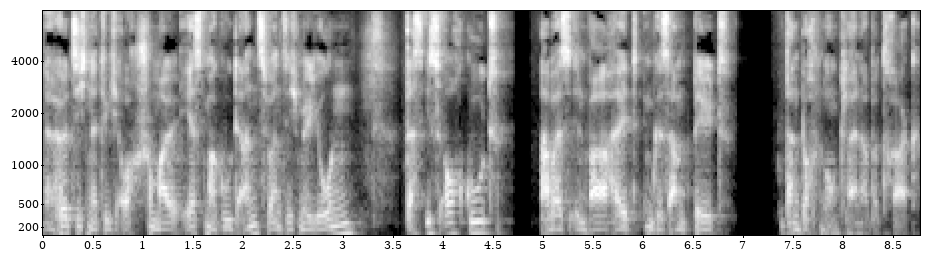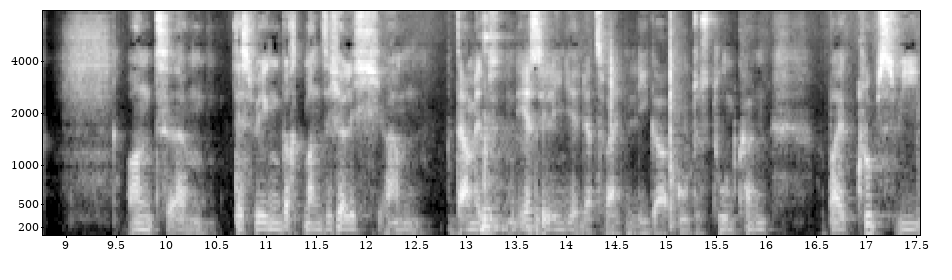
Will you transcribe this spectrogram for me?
hört sich natürlich auch schon mal erstmal gut an, 20 Millionen. Das ist auch gut, aber es ist in Wahrheit im Gesamtbild dann doch nur ein kleiner Betrag. Und ähm, deswegen wird man sicherlich ähm, damit in erster Linie in der zweiten Liga Gutes tun können. Bei Clubs wie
